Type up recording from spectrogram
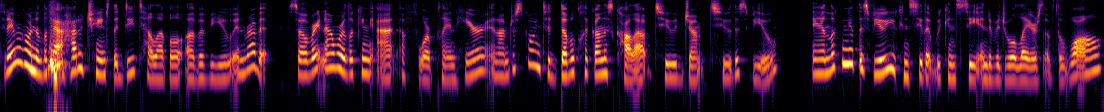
Today we're going to look at how to change the detail level of a view in Revit. So right now we're looking at a floor plan here and I'm just going to double click on this callout to jump to this view. And looking at this view, you can see that we can see individual layers of the wall.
